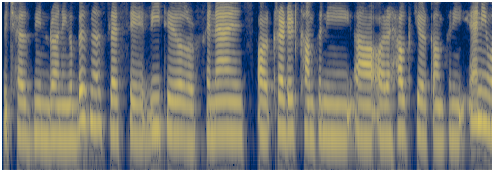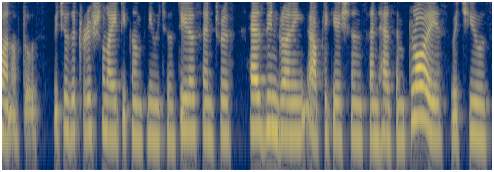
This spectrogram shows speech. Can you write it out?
which has been running a business, let's say retail or finance or credit company uh, or a healthcare company, any one of those, which is a traditional IT company, which has data centers, has been running applications and has employees which use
